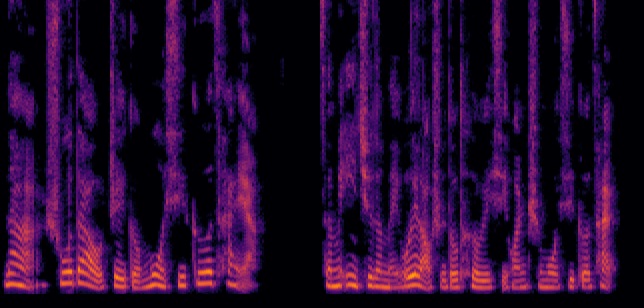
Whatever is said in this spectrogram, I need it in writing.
那说到这个墨西哥菜呀，咱们疫区的每位老师都特别喜欢吃墨西哥菜。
